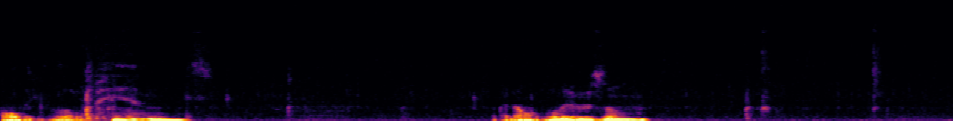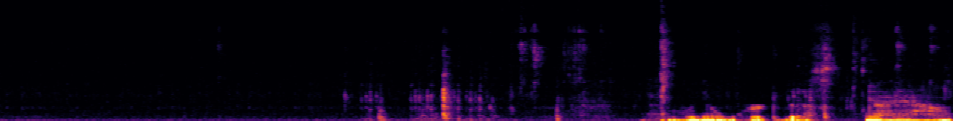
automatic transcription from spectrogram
Pull these little pins. so I don't lose them. We're gonna work this guy out.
